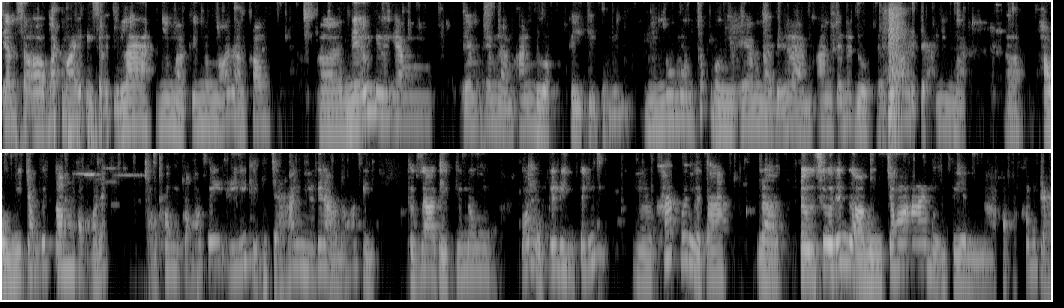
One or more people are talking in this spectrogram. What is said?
em sợ bắt máy thì sợ chị la nhưng mà Kim Nhung nói rằng không. À, nếu như em em em làm ăn được thì chị cũng luôn luôn chúc mừng em là để làm ăn cho nó được để có để trả. Nhưng mà à, hầu như trong cái tâm họ đấy họ không có cái ý định trả như thế nào đó. Thì thực ra thì Kim Nhung có một cái linh tính ờ, khác với người ta là từ xưa đến giờ mình cho ai mượn tiền họ không trả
